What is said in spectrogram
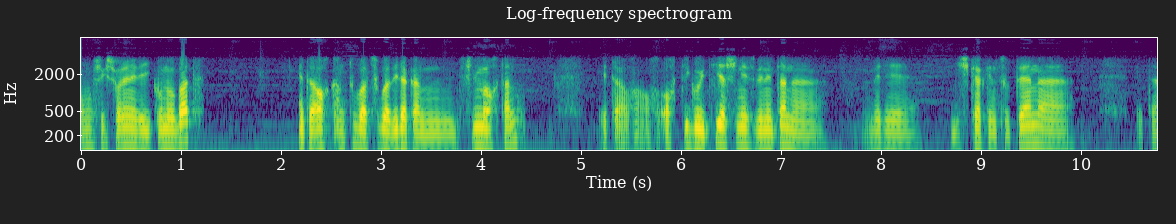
homosexualen ere ikono bat. Eta hor kantu batzuk badira kan filma hortan. Eta hor- hor- hortik goiti hasinez benetan uh, bere diskak entzuten uh, eta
